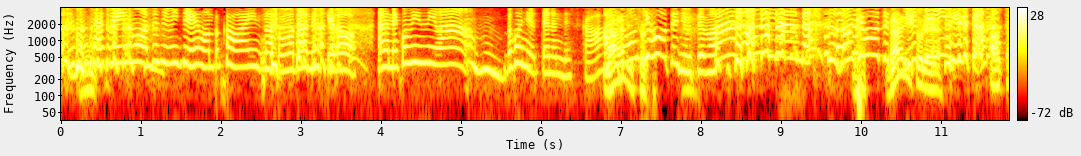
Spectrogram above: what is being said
そう。でその写真も 私見て、ほんと可愛いなと思ったんですけど、あの、猫耳はうんうん、どこに売ってるんですか？あれドンキホーテに売ってます。ドンキなんだそうドンキホーテで何それ？あた、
